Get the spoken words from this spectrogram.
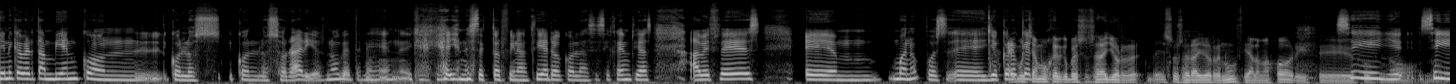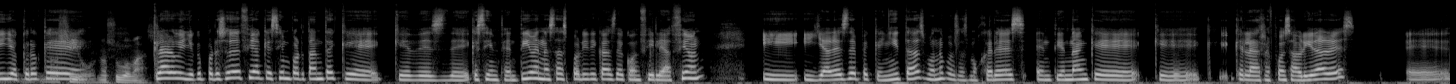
tiene que ver también con, con, los, con los horarios ¿no? que, tienen, que, hay en el sector financiero, con las exigencias. A veces, em, bueno, pues eh, yo creo hay que... mucha mujer que por esos horarios, esos horarios renuncia a lo mejor. Y dice, sí, sí, yo creo que... No, no subo más. Claro, yo que por eso decía que es importante que, que, desde, que se incentiven esas políticas de conciliación y, y, ya desde pequeñitas, bueno, pues las mujeres entiendan que, que, que las responsabilidades eh,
